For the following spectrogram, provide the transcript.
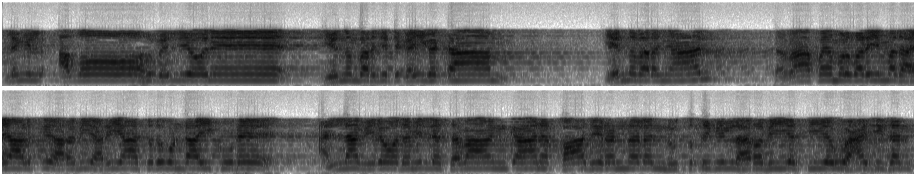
അല്ലെങ്കിൽ അള്ളാഹു വല്യോനെ എന്നും പറഞ്ഞിട്ട് കൈകെട്ടാം എന്ന് പറഞ്ഞാൽ സവാപ്പ നമ്മൾ പറയുമ്പോൾ അയാൾക്ക് അറബി അറിയാത്തത് കൊണ്ടായിക്കൂടെ? അല്ല വിരോധമില്ല. സവാങ്കാന പാതിരണ്ണലൻ നുത്ഖിബിൽ അറബിയെത്തിയ ആജിസൻ.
